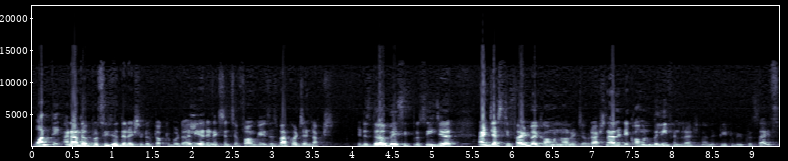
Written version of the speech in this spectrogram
one thing, another procedure that I should have talked about earlier in extensive form games is backwards induction. It is the basic procedure and justified by common knowledge of rationality, common belief in rationality to be precise.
